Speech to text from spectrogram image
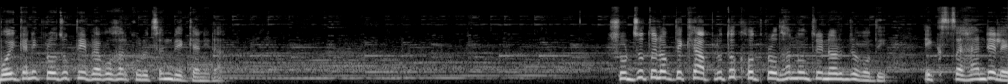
বৈজ্ঞানিক প্রযুক্তির ব্যবহার করেছেন বিজ্ঞানীরা। সূর্য তিলক দেখে আপ্লুত খোদ প্রধানমন্ত্রী নরেন্দ্র মোদী। এক্স হ্যান্ডেলে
